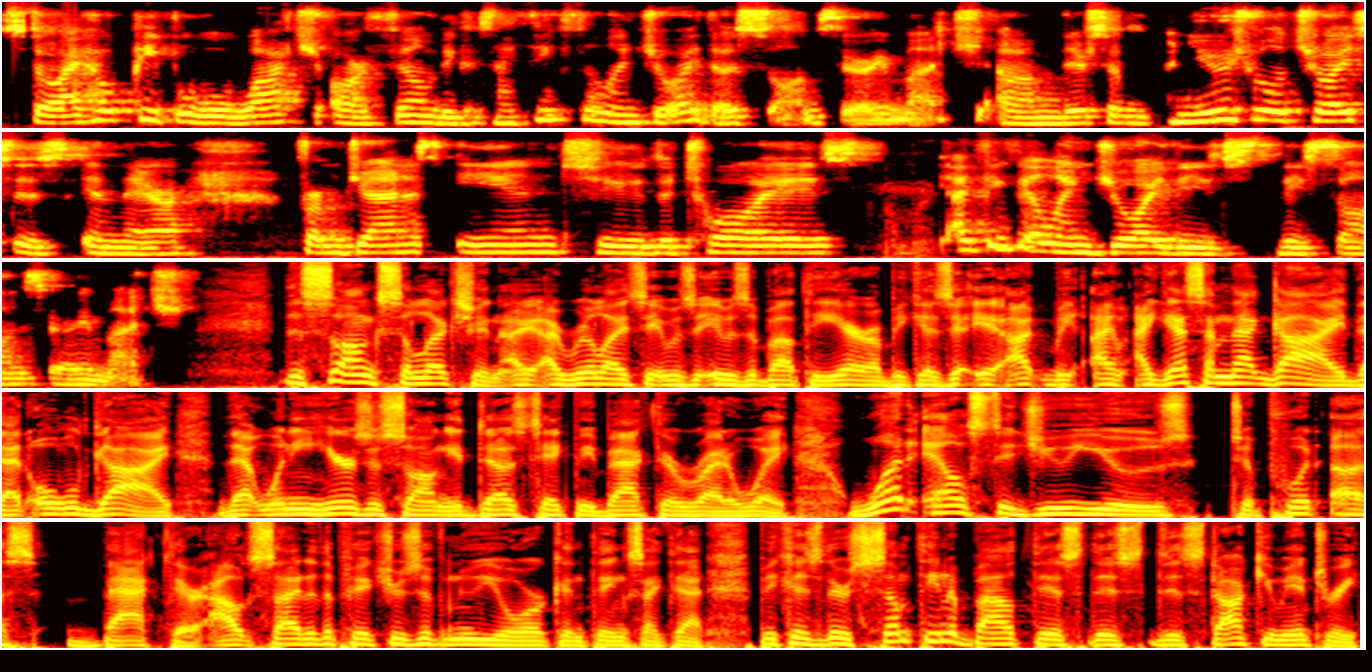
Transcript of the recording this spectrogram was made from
So I hope people will watch our film because I think they'll enjoy those songs very much. Um, there's some unusual choices in there, from Janis Ian to the Toys. I think they'll enjoy these these songs very much. The song selection, I, I realized it was it was about the era because it, I, I, I guess I'm that guy, that old guy, that when he hears a song, it does take me back there right away. What else did you use to put us back there, outside of the pictures of New York and things like that? Because there's something about this this this documentary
